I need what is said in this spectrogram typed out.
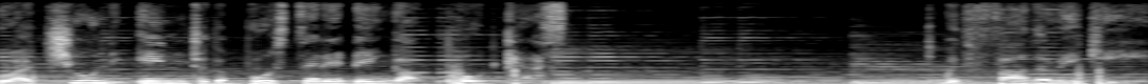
You are tuned in to the Booster Edenga podcast with Father Ricky.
